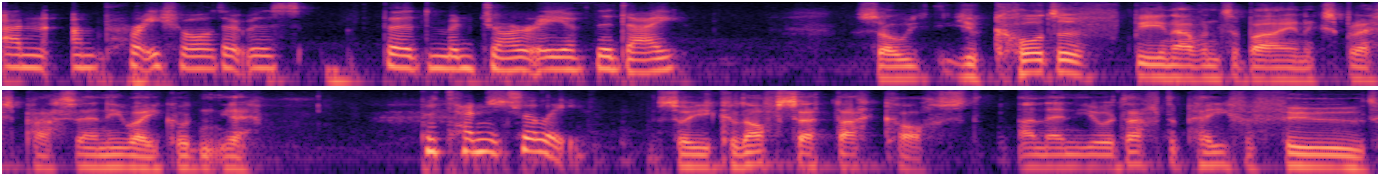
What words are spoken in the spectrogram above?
and I'm pretty sure that it was for the majority of the day. So you could have been having to buy an express pass anyway, couldn't you? Potentially. So you could offset that cost, and then you would have to pay for food.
